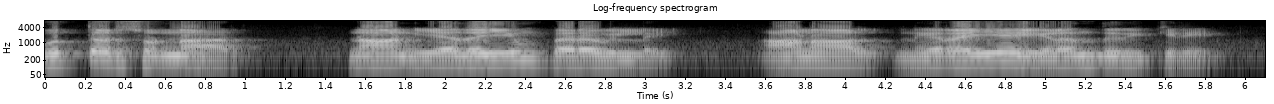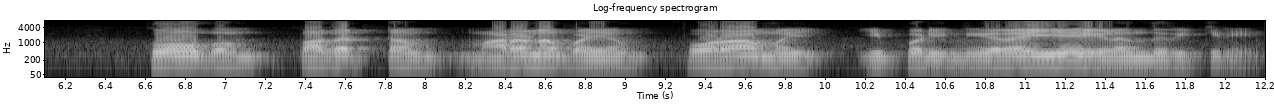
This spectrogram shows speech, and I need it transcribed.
புத்தர் சொன்னார் நான் எதையும் பெறவில்லை ஆனால் நிறைய இழந்திருக்கிறேன். கோபம் பதட்டம் மரண பயம் பொறாமை இப்படி நிறைய இழந்திருக்கிறேன்.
